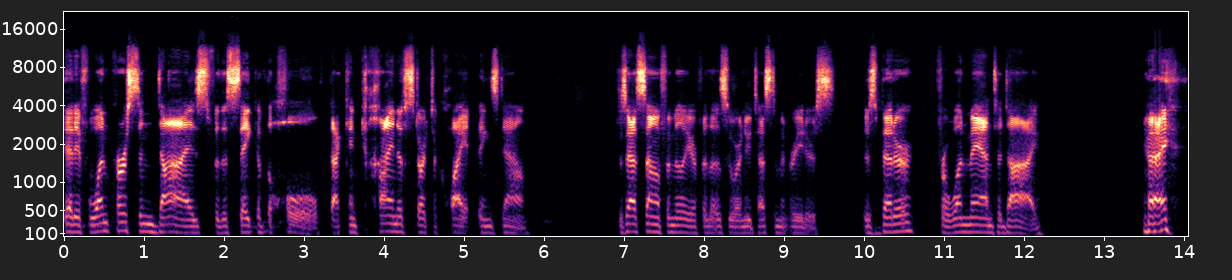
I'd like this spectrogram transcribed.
that if one person dies for the sake of the whole, that can kind of start to quiet things down. Does that sound familiar for those who are New Testament readers? It's better for one man to die, right?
